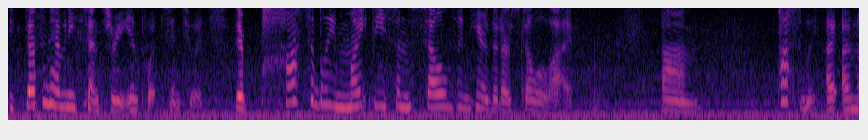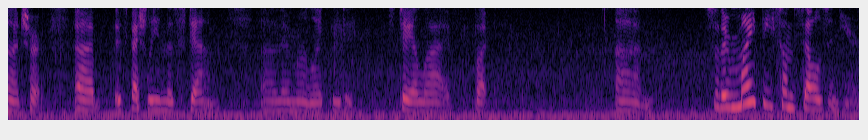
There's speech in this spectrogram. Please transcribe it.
it doesn't have any sensory inputs into it. There possibly might be some cells in here that are still alive. Um, possibly, I, am not sure. Uh, especially in the stem, uh, they're more likely to stay alive. But um, so there might be some cells in here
